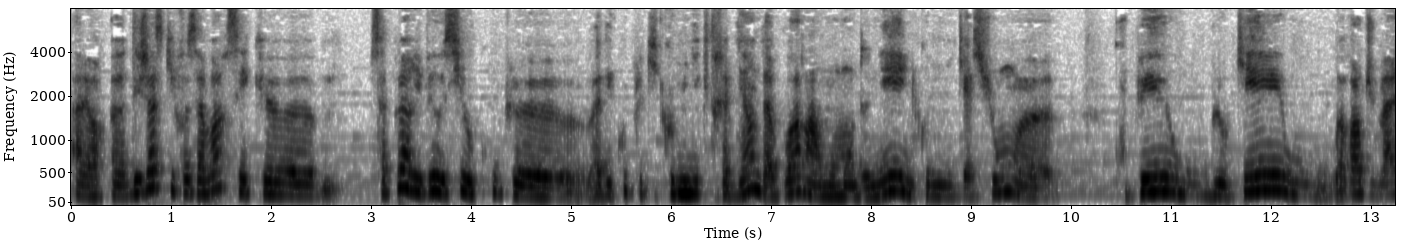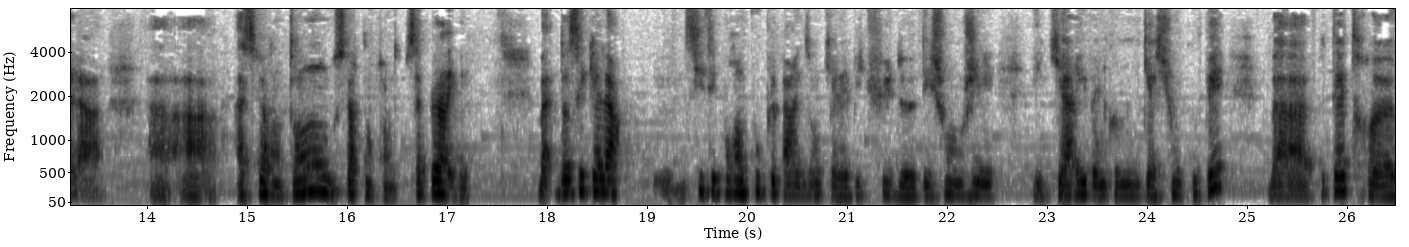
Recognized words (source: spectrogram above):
Alors, euh, déjà, ce qu'il faut savoir, c'est que ça peut arriver aussi aux couples, euh, à des couples qui communiquent très bien, d'avoir à un moment donné une communication euh, coupée ou bloquée ou avoir du mal à, se faire entendre ou se faire comprendre. Ça peut arriver. Bah, dans ces cas-là, si c'est pour un couple, par exemple, qui a l'habitude d'échanger et qui arrive à une communication coupée, bah, peut-être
